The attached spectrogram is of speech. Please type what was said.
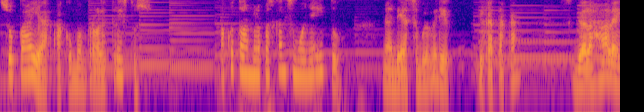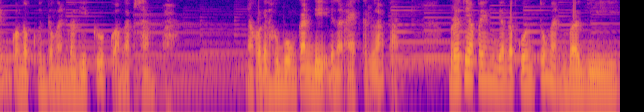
supaya aku memperoleh Kristus, aku telah melepaskan semuanya itu. Nah, di ayat sebelumnya di, dikatakan, segala hal yang kuanggap keuntungan bagiku, kuanggap sampah. Nah, kalau kita hubungkan di dengan ayat ke-8, berarti apa yang dianggap keuntungan bagi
